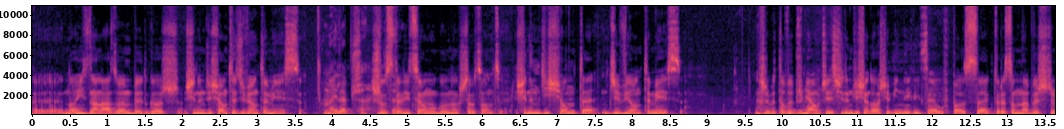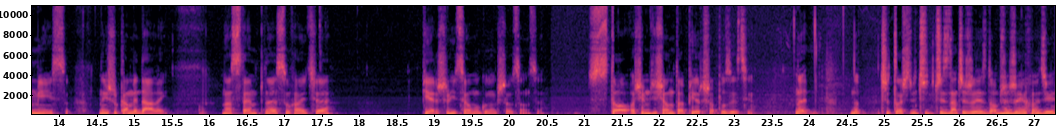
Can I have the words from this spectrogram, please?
E, No i znalazłem Bydgoszcz 79 miejsce. Najlepsze. Szóste liceum ogólnokształcące. 79 miejsce. Żeby to wybrzmiało, czyli jest 78 innych liceów w Polsce, które są na wyższym miejscu. No i szukamy dalej. Następne, słuchajcie, pierwsze liceum ogólnokształcące. 181 pozycja. No, no, czy, to, czy, czy znaczy, że jest dobrze, jeżeli chodzi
